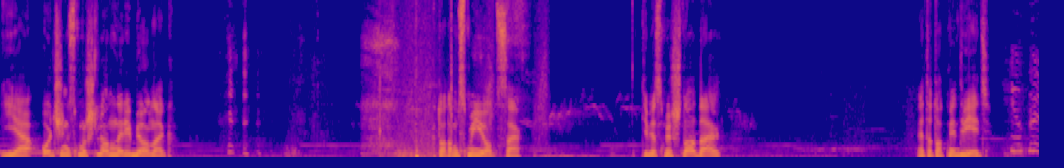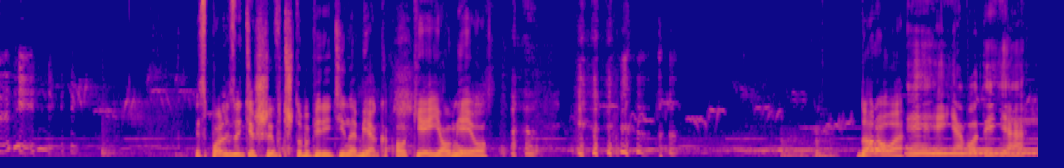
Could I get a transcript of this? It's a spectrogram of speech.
Я очень смышленный ребенок. Кто там смеется? Тебе смешно, да? Это тот медведь. Используйте shift, чтобы перейти на бег. Окей, я умею. Здорово. Эй, а вот и я.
